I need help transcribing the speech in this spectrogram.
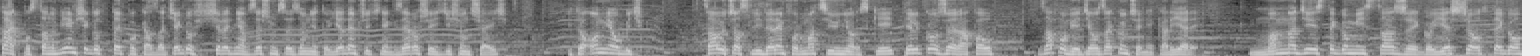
Tak, postanowiłem się go tutaj pokazać. Jego średnia w zeszłym sezonie to 1,066. I to on miał być cały czas liderem formacji juniorskiej, tylko że Rafał zapowiedział zakończenie kariery. Mam nadzieję z tego miejsca, że go jeszcze od tego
